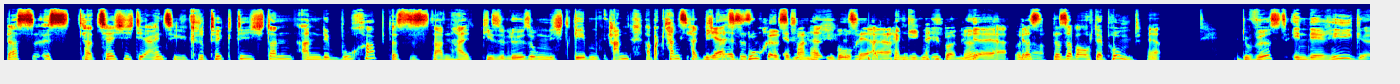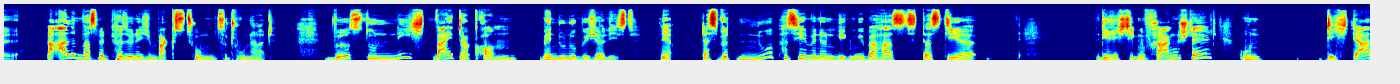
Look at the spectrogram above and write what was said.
Das ist tatsächlich die einzige Kritik, die ich dann an dem Buch habe, dass es dann halt diese Lösung nicht geben kann, aber kann es halt nicht, Ja, weil es ein ist- Buch ist. es ist Mann. halt ein Buch, es ist ja, halt ja. kein Gegenüber, ne? Ja, ja, Und das, das ist aber auch der Punkt. Ja. Du wirst in der Regel, bei allem, was mit persönlichem Wachstum zu tun hat, wirst du nicht weiterkommen, wenn du nur Bücher liest. Ja. Das wird nur passieren, wenn du ein Gegenüber hast, das dir die richtigen Fragen stellt und dich da,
